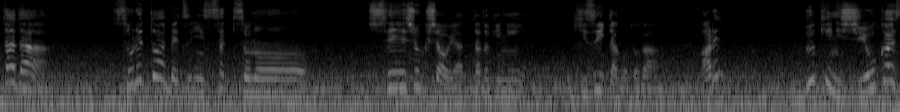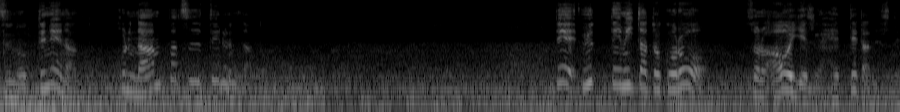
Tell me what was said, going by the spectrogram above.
ー、ただ、それとは別にさっきその、聖職者をやった時に気づいたことが、あれ？武器に使用回数乗ってねえな。これ何発撃てるんだと。で、撃ってみたところ、その青いゲージが減ってたんですね。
